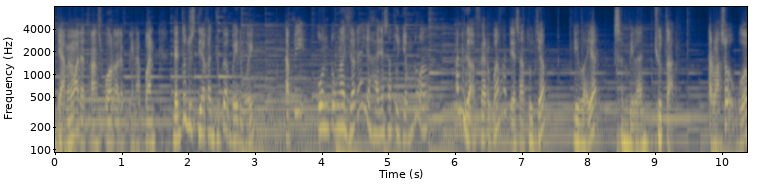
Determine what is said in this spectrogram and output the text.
Ya memang ada transport ada penginapan dan itu disediakan juga by the way. Tapi untuk ngajarnya ya hanya satu jam doang. Kan nggak fair banget ya satu jam dibayar 9 juta. Termasuk gue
